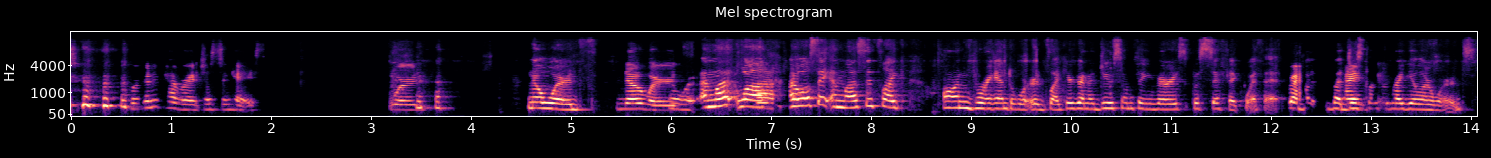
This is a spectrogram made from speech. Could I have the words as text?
we're gonna cover it just in case. Word, no words. no words. No word. Unless, well, Uh, I will say unless it's like on brand words, like you're gonna do something very specific with it, Right. but, but I just like regular words.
